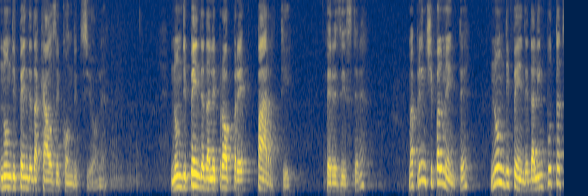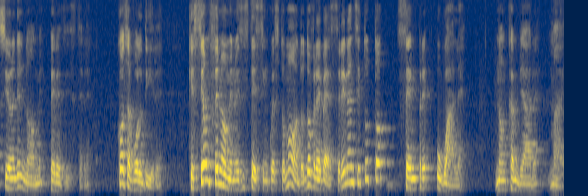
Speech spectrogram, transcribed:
non dipende da causa e condizione, non dipende dalle proprie parti per esistere, ma principalmente non dipende dall'imputazione del nome per esistere. Cosa vuol dire? Che se un fenomeno esistesse in questo modo dovrebbe essere innanzitutto sempre uguale non cambiare mai.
